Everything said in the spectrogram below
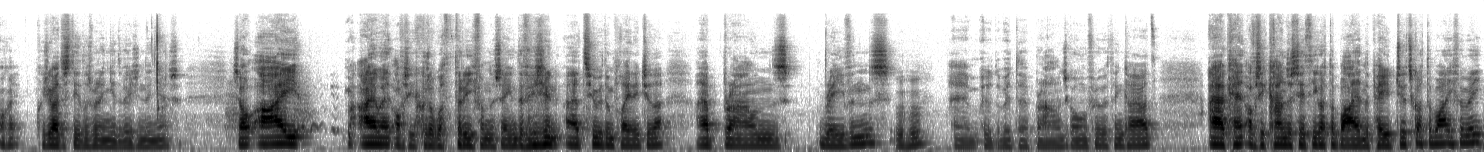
Okay, because you had the Steelers winning your division, didn't you? So I, I went, obviously, because I've got three from the same division, I uh, had two of them playing each other. I had Browns, Ravens, mm -hmm. um, with, the Browns going through, I think I had. I had, obviously, Kansas City got the buy and the Patriots got the buy for me.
